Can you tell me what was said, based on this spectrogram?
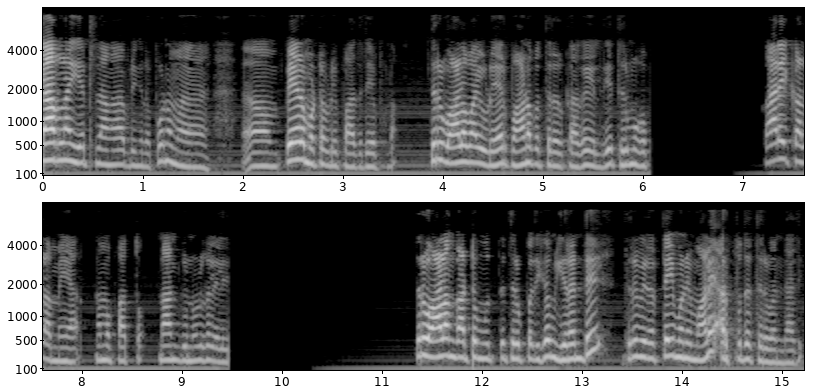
யாரெல்லாம் ஏற்றுனாங்க அப்படிங்கிறப்போ நம்ம பேரை மட்டும் அப்படியே பார்த்துட்டே போகலாம் திருவாலவாயுடையார் பானபத்திரருக்காக எழுதிய திருமுக காரைக்கால் அம்மையார் நம்ம பார்த்தோம். நான்கு நூல்கள் எழுதி. திரு ஆலங்காட்டு முத்து திருப்பதிகம் இரண்டு திருவிரட்டைமணி மாலை அற்புத திருவந்தாதி.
